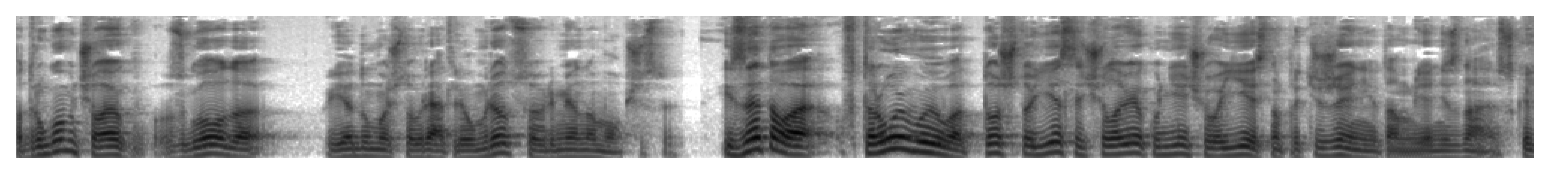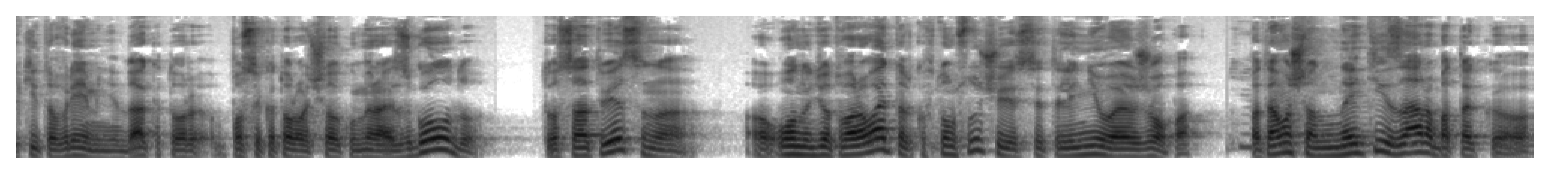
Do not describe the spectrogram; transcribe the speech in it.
По-другому человек с голода, я думаю, что вряд ли умрет в современном обществе. Из этого второй вывод, то, что если человеку нечего есть на протяжении, там, я не знаю, скольки-то времени, да, который, после которого человек умирает с голоду, то, соответственно, он идет воровать только в том случае, если это ленивая жопа. Потому что найти заработок э,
